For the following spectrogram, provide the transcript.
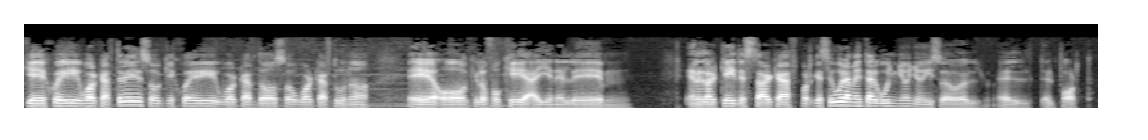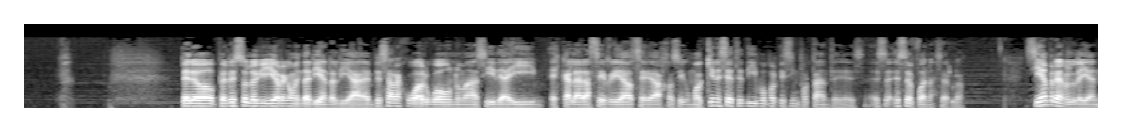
que juegue Warcraft 3 o que juegue Warcraft 2 o Warcraft 1 eh, o que lo busque ahí en el em, en el arcade de StarCraft porque seguramente algún ñoño hizo el, el, port. Pero, pero eso es lo que yo recomendaría en realidad. Empezar a jugar WoW nomás y de ahí escalar hacia arriba, hacia abajo. Así como, ¿quién es este tipo? Porque es importante. Eso es bueno hacerlo. Siempre en realidad.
